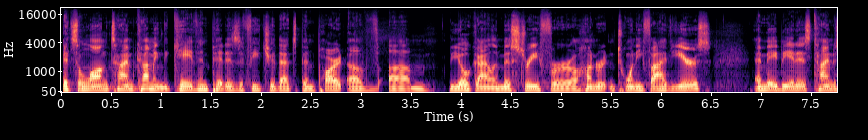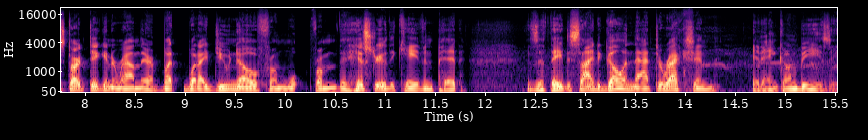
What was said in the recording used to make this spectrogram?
it's a long time coming. The Cave in Pit is a feature that's been part of um, the Oak Island mystery for 125 years and maybe it is time to start digging around there. But what I do know from from the history of the cave in pit is if they decide to go in that direction, it ain't going to be easy.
